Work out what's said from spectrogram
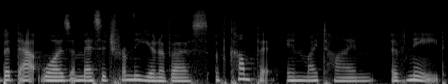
But that was a message from the universe of comfort in my time of need.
